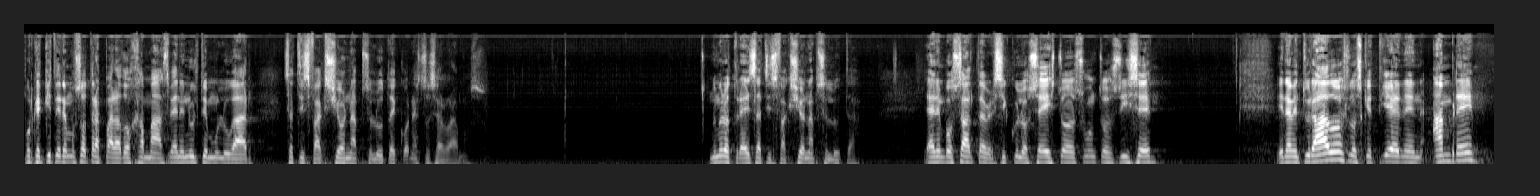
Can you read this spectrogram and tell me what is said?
porque aquí tenemos otra paradoja más. Vean en último lugar, satisfacción absoluta y con esto cerramos. Número 3, satisfacción absoluta. Vean en voz alta, versículo 6, todos juntos dice, bienaventurados los que tienen hambre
